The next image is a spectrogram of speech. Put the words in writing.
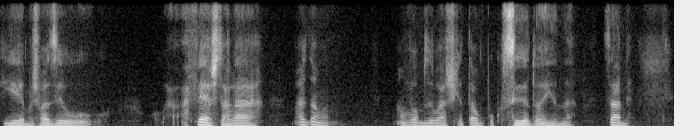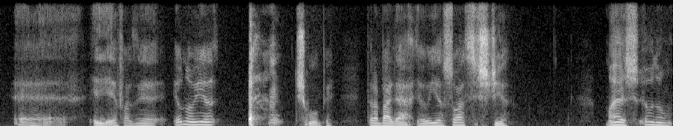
que íamos fazer o, a festa lá, mas não, não vamos, eu acho que está um pouco cedo ainda, sabe? É, ele ia fazer, eu não ia, desculpe, trabalhar, eu ia só assistir. Mas eu não,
